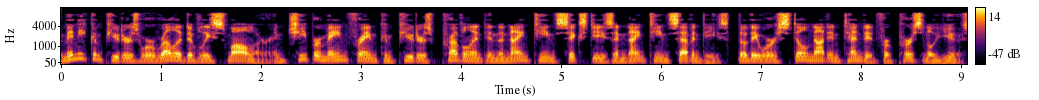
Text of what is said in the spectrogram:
Minicomputers were relatively smaller and cheaper mainframe computers prevalent in the 1960s and 1970s, though they were still not intended for personal use.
